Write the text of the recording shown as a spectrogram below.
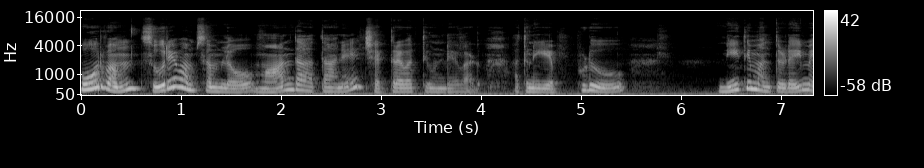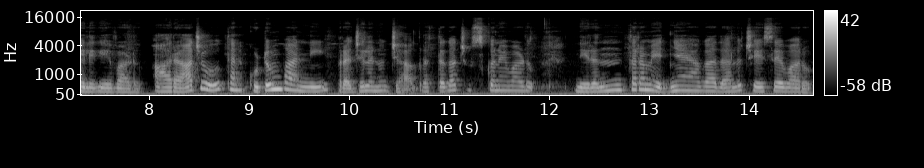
పూర్వం సూర్యవంశంలో మాందాత అనే చక్రవర్తి ఉండేవాడు. అతను ఎప్పుడూ నీతిమంతుడై మెలిగేవాడు. ఆ రాజు తన కుటుంబాన్ని ప్రజలను జాగ్రత్తగా చూసుకునేవాడు. నిరంతరం యజ్ఞయాగాదాలు చేసేవారు.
